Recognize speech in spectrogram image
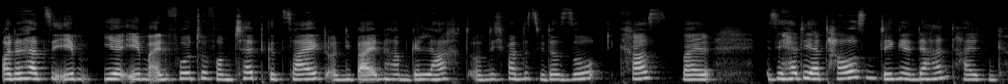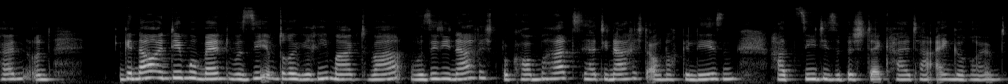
Und dann hat sie eben ihr eben ein Foto vom Chat gezeigt und die beiden haben gelacht und ich fand es wieder so krass, weil sie hätte ja tausend Dinge in der Hand halten können und genau in dem Moment, wo sie im Drogeriemarkt war, wo sie die Nachricht bekommen hat, sie hat die Nachricht auch noch gelesen, hat sie diese Besteckhalter eingeräumt.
